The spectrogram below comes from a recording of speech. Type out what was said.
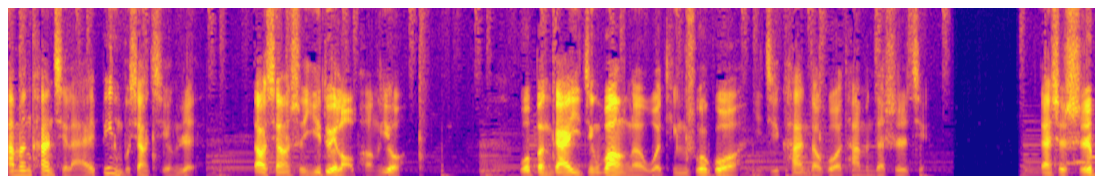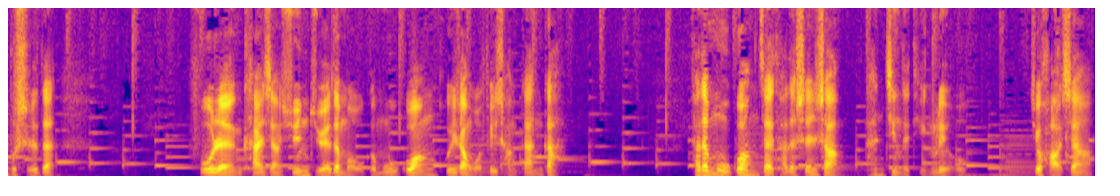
他们看起来并不像情人，倒像是一对老朋友。我本该已经忘了我听说过以及看到过他们的事情，但是时不时的，夫人看向勋爵的某个目光会让我非常尴尬。他的目光在他的身上。安静的停留，就好像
